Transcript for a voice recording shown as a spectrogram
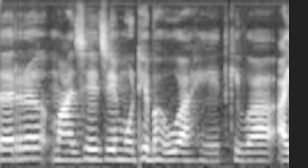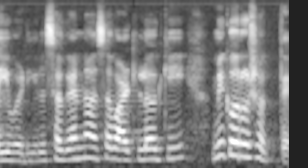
तर माझे जे मोठे भाऊ आहेत किंवा आई वडील सगळ्यांना असं वाटलं की मी करू शकते.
